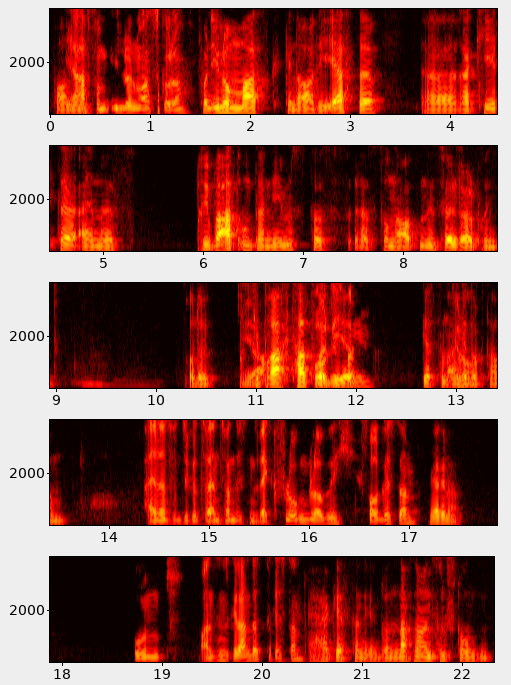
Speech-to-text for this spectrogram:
von, Ja, vom Elon Musk, oder? von Elon Musk, genau, die erste äh, Rakete eines Privatunternehmens, das Astronauten ins Weltall bringt. Oder Ja. gebracht hat, weil Vorgestern, gestern Genau. angedockt haben. 21.22 Uhr sind sie weggeflogen, glaube ich, vorgestern. Ja, genau. Und wann sind sie gelandet? Gestern? Ja, gestern irgendwann, nach 19 Stunden.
